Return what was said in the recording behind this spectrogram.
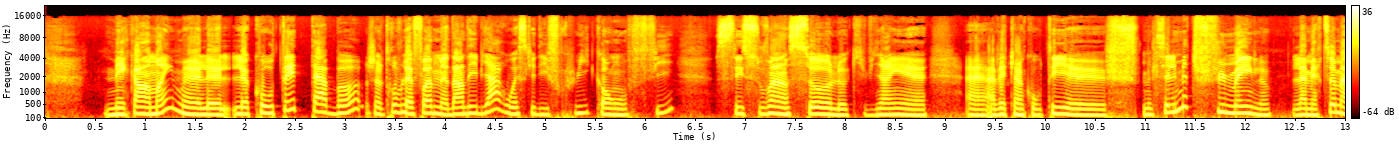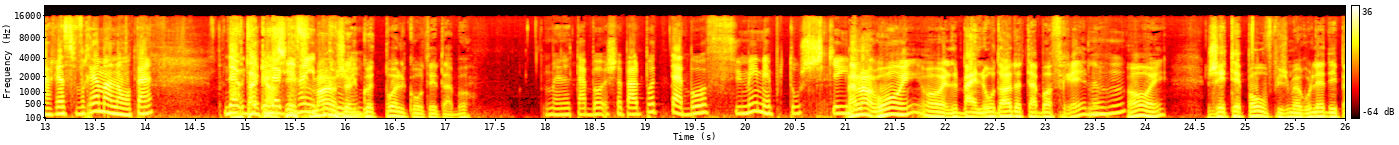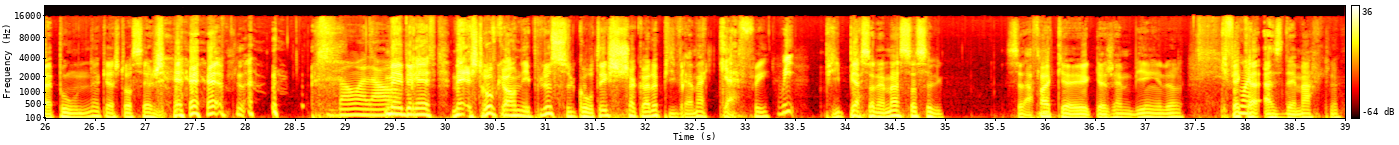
Mais quand même, euh, le, le côté tabac, je le trouve le fun. Mais dans des bières où est-ce qu'il y a des fruits confits, c'est souvent ça là, qui vient euh, avec un côté... c'est limite fumé. L'amertume, elle reste vraiment longtemps. Le- en tant qu'ancien fumeur, je le goûte pas le côté tabac. Mais le tabac, je te parle pas de tabac fumé, mais plutôt chiqué. Non, là. non, oui, oui. Ben, l'odeur de tabac frais, là. Mhm. Oh, oui. J'étais pauvre, puis je me roulais des papounes, là, quand j'étais au cégep. Bon, alors. Mais bref, mais je trouve qu'on est plus sur le côté chocolat, puis vraiment café. Oui. Puis personnellement, ça, c'est l'affaire que, que j'aime bien, là, qui fait Ouais. qu'elle elle se démarque, là.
